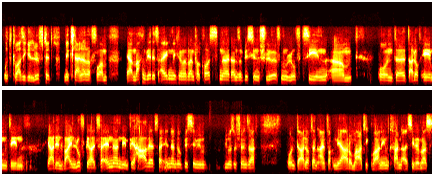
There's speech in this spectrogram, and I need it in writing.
und quasi gelüftet in kleinerer Form. Ja, machen wir das eigentlich, wenn wir beim Verkosten äh, dann so ein bisschen schlürfen, Luft ziehen ähm, und äh, dadurch eben den, ja, den Wein-Luftgehalt verändern, den pH-Wert verändern, so ein bisschen, wie, wie man so schön sagt und dadurch dann einfach mehr Aromatik wahrnehmen kann, als wenn wir es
